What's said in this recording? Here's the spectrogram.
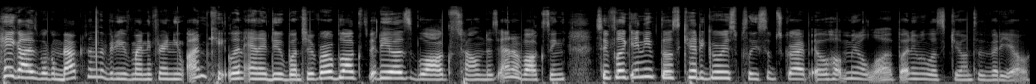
Hey guys, welcome back to another video of mine. If you're new, I'm Caitlin, and I do a bunch of Roblox videos, vlogs, challenges, and unboxing. So if you like any of those categories, please subscribe. It will help me a lot. But anyway, let's get on to the video.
